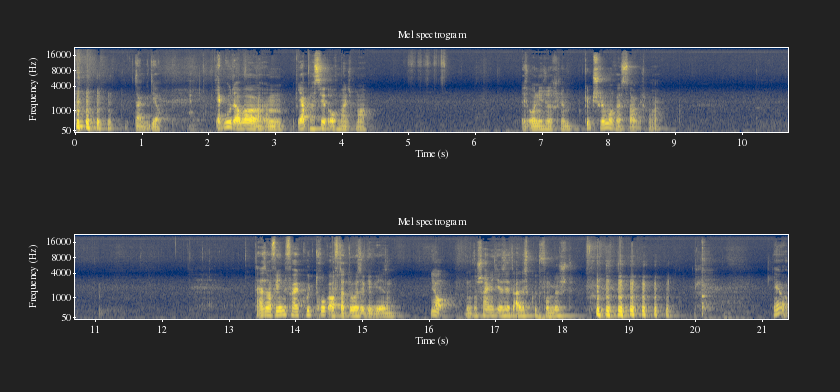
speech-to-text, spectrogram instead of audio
Danke dir. Ja gut, aber ähm, ja, passiert auch manchmal. Ist auch nicht so schlimm. Gibt Schlimmeres, sag ich mal. Da ist auf jeden Fall gut Druck auf der Dose gewesen. Ja. Und wahrscheinlich ist jetzt alles gut vermischt. ja.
